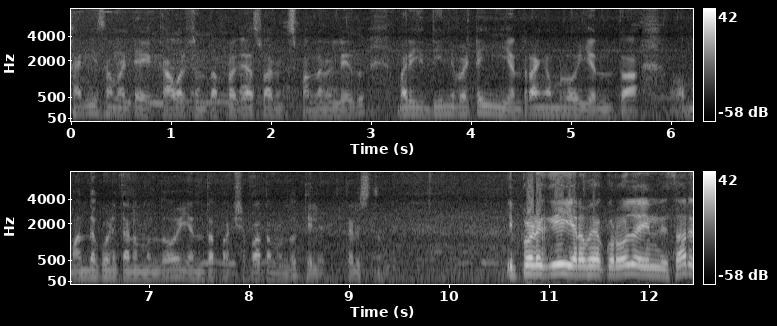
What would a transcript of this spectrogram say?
కనీసం అంటే కావాల్సినంత ప్రజాస్వామిక స్పందన లేదు. మరి దీన్ని బట్టి ఈ యంత్రాంగంలో ఎంత మందకొడితనం ఉందో ఎంత పక్షపాతం ఉందో తెలియదు తెలుస్తుంది. ఇప్పటికీ ఇరవై ఒక్క రోజు అయింది సార్.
